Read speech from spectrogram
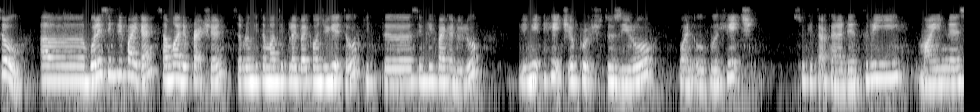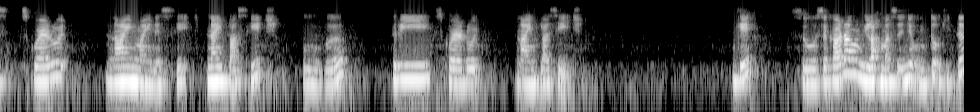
So, uh, boleh simplify kan? Sama ada fraction. Sebelum kita multiply by conjugate tu, kita simplifykan dulu. Limit h approach to 0, 1 over h So kita akan ada 3 minus square root 9 minus h 9 plus h over 3 square root 9 plus h. Okay. So sekarang lah masanya untuk kita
